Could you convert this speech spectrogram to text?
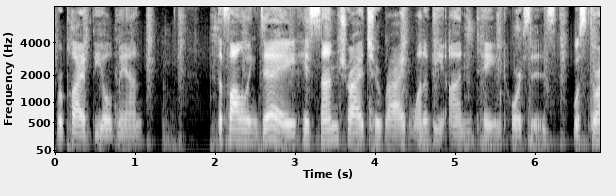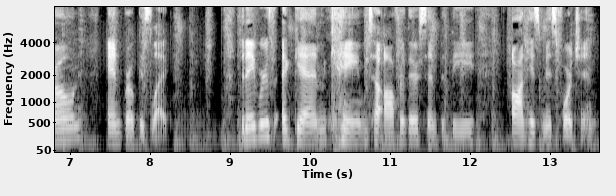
replied the old man. The following day, his son tried to ride one of the untamed horses, was thrown, and broke his leg. The neighbors again came to offer their sympathy on his misfortune.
